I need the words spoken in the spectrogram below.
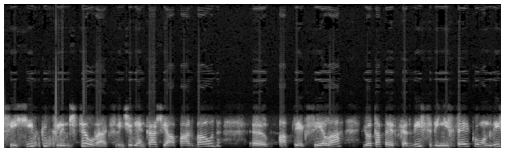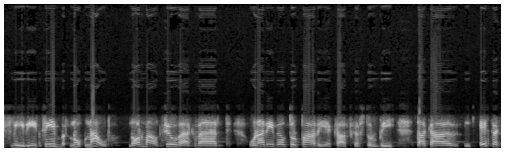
psihiski slims cilvēks. Viņš ir vienkārši jāpārbauda uh, aptiekas ielā, jo tāpēc, ka visi viņa izteikumi un visa viņa rīcība nu, nav normāli cilvēki vērti, un arī vēl tur pārējie kāds, kas tur bija. Tā kā es saku,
